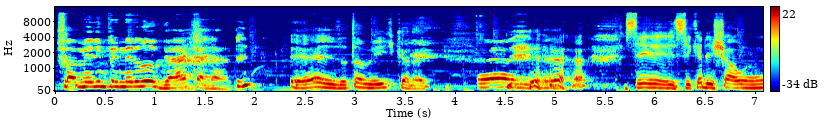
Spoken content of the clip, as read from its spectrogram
Família em primeiro lugar, caralho. É, exatamente, caralho. Você quer deixar um-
